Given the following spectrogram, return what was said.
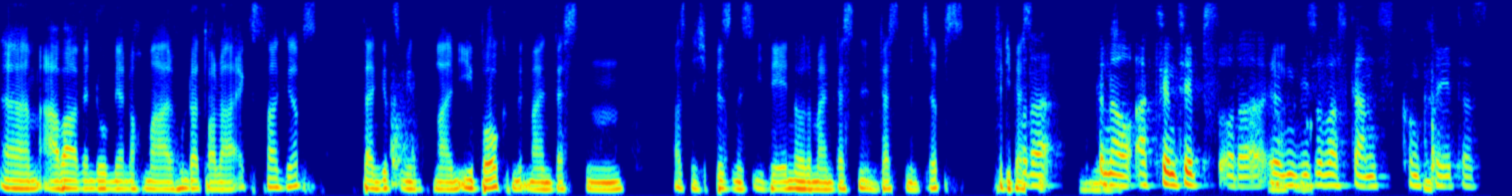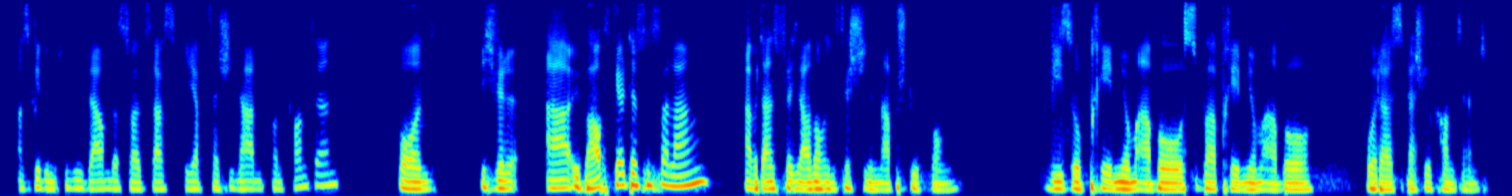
Ähm, aber wenn du mir nochmal 100 Dollar extra gibst, dann gibt es mir mal ein E-Book mit meinen besten, weiß nicht, Business-Ideen oder meinen besten Investment-Tipps für die besten. Oder genau, Aktientipps oder ja, irgendwie genau. sowas ganz Konkretes. Also es geht im Prinzip darum, dass du halt sagst, ich habe verschiedene Arten von Content und ich will A, überhaupt Geld dafür verlangen, aber dann vielleicht auch noch in verschiedenen Abstufungen wie so Premium-Abo, Super Premium-Abo oder Special Content.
